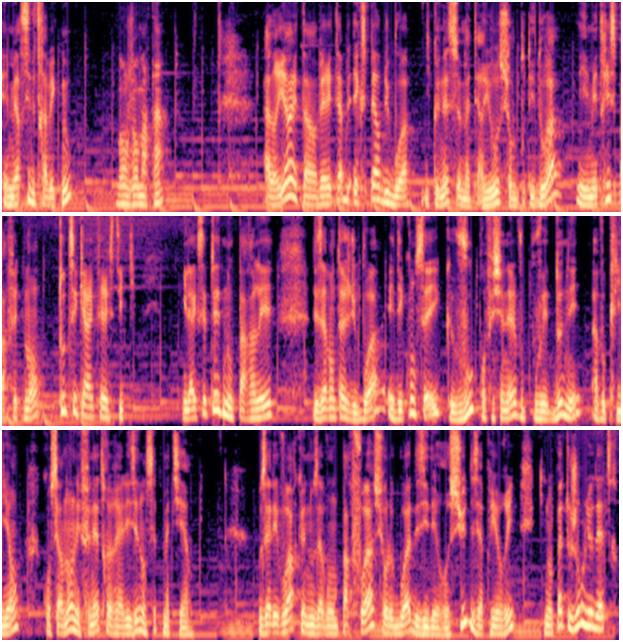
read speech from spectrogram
et merci d'être avec nous. Bonjour Martin. Adrien est un véritable expert du bois. Il connaît ce matériau sur le bout des doigts et il maîtrise parfaitement toutes ses caractéristiques. Il a accepté de nous parler des avantages du bois et des conseils que vous, professionnels, vous pouvez donner à vos clients concernant les fenêtres réalisées dans cette matière. Vous allez voir que nous avons parfois sur le bois des idées reçues, des a priori, qui n'ont pas toujours lieu d'être.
